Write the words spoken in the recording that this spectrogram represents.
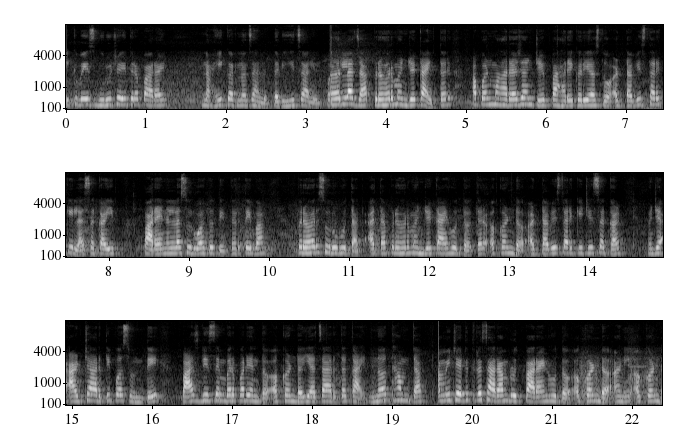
एक वेळेस गुरुचरित्र पारायण नाही करणं झालं तरीही चालेल. प्रहरला जा प्रहर म्हणजे काय? तर आपण महाराजांचे पहारेकरी असतो. अठ्ठावीस तारखेला सकाळी पारायणाला सुरुवात होते तर तेव्हा प्रहर सुरू होतात. आता प्रहर म्हणजे काय होतं? तर अखंड अठ्ठावीस तारखेची सकाळ म्हणजे आठच्या आरतीपासून ते पाच डिसेंबरपर्यंत अखंड याचा अर्थ काय? न थांबता स्वामी चरित्र सारामृत पारायण होतं. अखंड आणि अखंड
